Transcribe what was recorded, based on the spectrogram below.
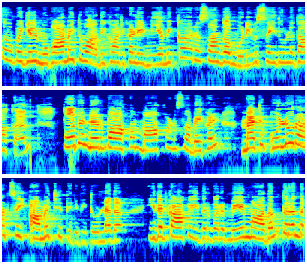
சேவையில் முகாமைத்துவ அதிகாரிகளை நியமிக்க அரசாங்கம் முடிவு செய்துள்ளதாக பொது நிர்வாகம் மாகாண சபைகள் மற்றும் உள்ளூராட்சி அமைச்சு தெரிவித்துள்ளது. இதற்காக எதிர்வரும் மே மாதம் திறந்த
